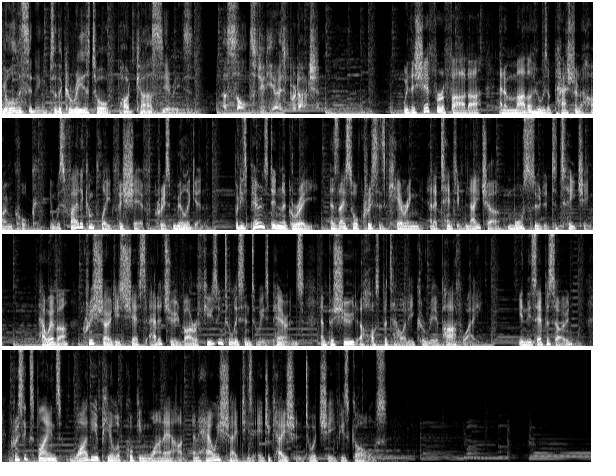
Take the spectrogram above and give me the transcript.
You're listening to the Careers Talk podcast series, a Salt Studios production. With a chef for a father and a mother who was a passionate home cook, it was fait complete for chef Chris Milligan. But his parents didn't agree, as they saw Chris's caring and attentive nature more suited to teaching. However, Chris showed his chef's attitude by refusing to listen to his parents and pursued a hospitality career pathway. In this episode, Chris explains why the appeal of cooking won out and how he shaped his education to achieve his goals.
